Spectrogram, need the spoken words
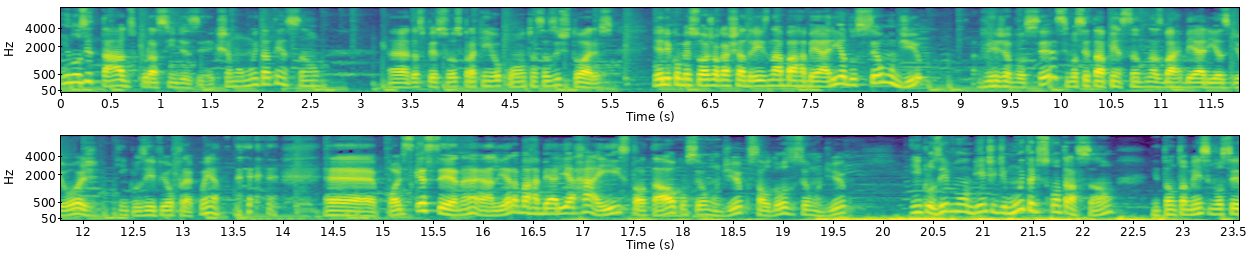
inusitados, por assim dizer, que chamam muita atenção é, das pessoas para quem eu conto essas histórias. Ele começou a jogar xadrez na barbearia do seu Mundico, Veja você, se você está pensando nas barbearias de hoje, que inclusive eu frequento, é, pode esquecer, né? Ali era barbearia raiz total, com o seu Mundico, saudoso seu Mundico inclusive num ambiente de muita descontração. Então, também, se você,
